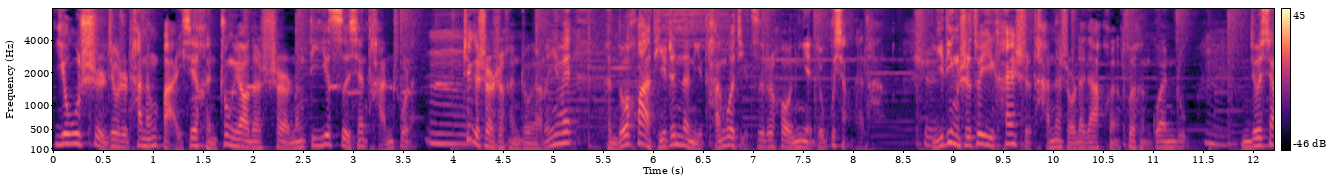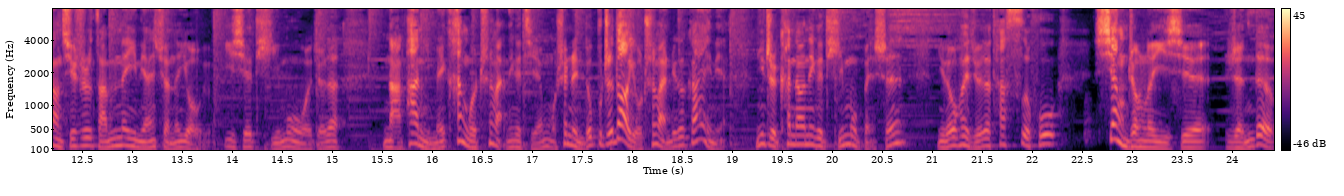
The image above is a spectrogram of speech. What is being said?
优势，就是它能把一些很重要的事儿能第一次先谈出来。嗯，这个事儿是很重要的，因为很多话题真的你谈过几次之后，你也就不想再谈了。是，一定是最一开始谈的时候，大家很会很关注。嗯，你就像其实咱们那一年选的有一些题目，我觉得。哪怕你没看过春晚那个节目，甚至你都不知道有春晚这个概念，你只看到那个题目本身，你都会觉得它似乎象征了一些人的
